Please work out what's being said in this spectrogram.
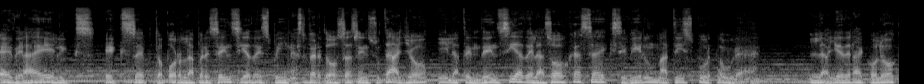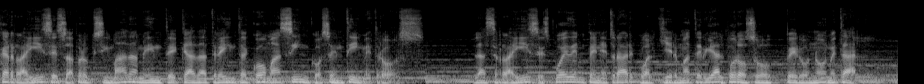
Hedera helix, excepto por la presencia de espinas verdosas en su tallo, y la tendencia de las hojas a exhibir un matiz púrpura. La hiedra coloca raíces aproximadamente cada 30,5 centímetros. Las raíces pueden penetrar cualquier material poroso, pero no metal.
